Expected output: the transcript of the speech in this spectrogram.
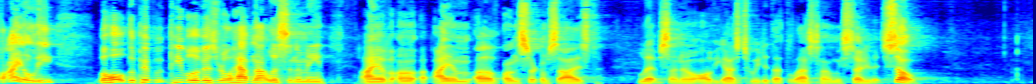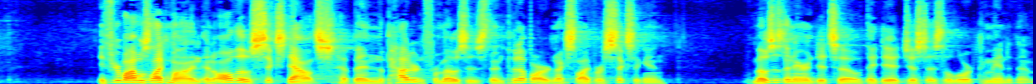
finally, behold, the people of Israel have not listened to me. I, have, uh, I am of uncircumcised lips. I know all of you guys tweeted that the last time we studied it. So, if your Bible's like mine and all those six doubts have been the pattern for Moses, then put up our next slide, verse 6 again. Moses and Aaron did so. They did just as the Lord commanded them.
